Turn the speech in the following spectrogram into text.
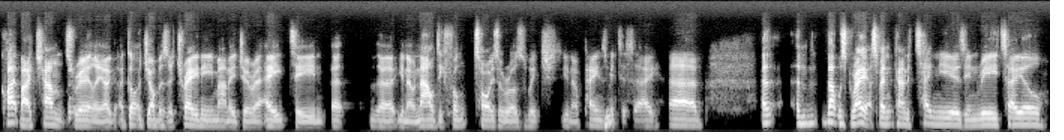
quite by chance, really, I, I, got a job as a trainee manager at 18 at the you know now defunct Toys R Us, which you know pains me to say. Um, and, and that was great. I spent kind of 10 years in retail.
